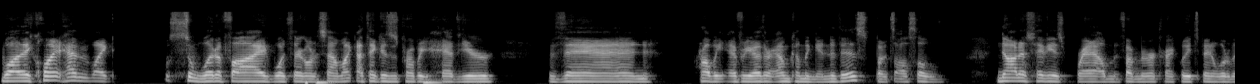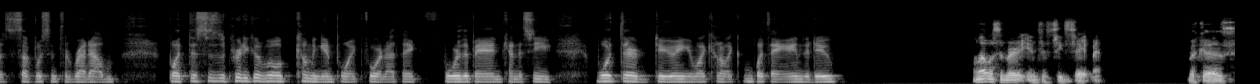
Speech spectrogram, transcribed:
while they quite haven't like solidified what they're going to sound like. I think this is probably heavier than probably every other album coming into this, but it's also not as heavy as Red Album. If I remember correctly, it's been a little bit since I've listened to the Red Album, but this is a pretty good little coming in point for it. I think for the band, kind of see what they're doing and what kind of like what they aim to do. Well, that was a very interesting statement because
